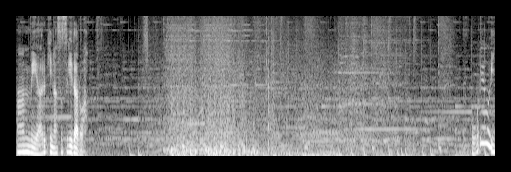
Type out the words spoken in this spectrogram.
タン目やる気なさすぎだろ。それを1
